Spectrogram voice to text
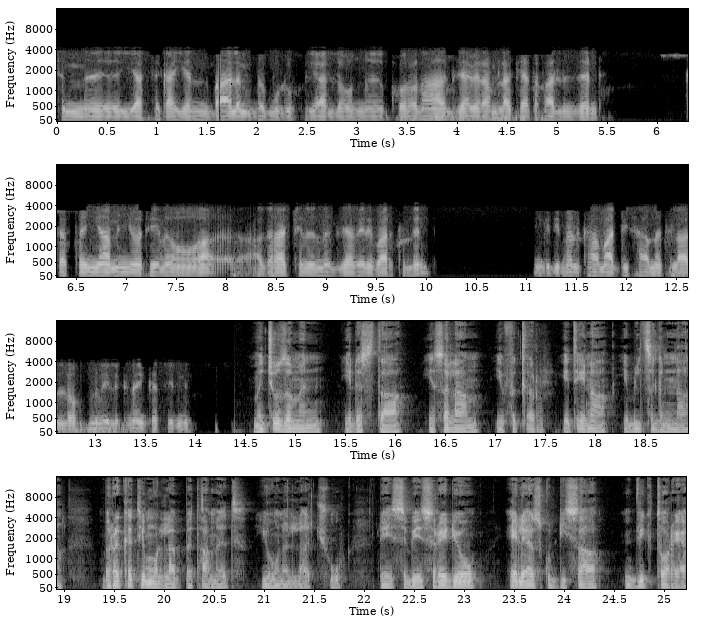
ስም እያሰቃየን በዓለም በሙሉ ያለውን ኮሮና እግዚአብሔር አምላክ ያጠፋልን ዘንድ ከፍተኛ ምኞቴ ነው። ሀገራችንን እግዚአብሔር ይባርክልን። እንግዲህ መልካም አዲስ ዓመት ላለሁ ምኒልክ ነኝ ከሲድኒ። መጪው ዘመን የደስታ፣ የሰላም፣ የፍቅር፣ የጤና፣ የብልጽግና በረከት የሞላበት ዓመት ይሆንላችሁ። ለኤስቢኤስ ሬዲዮ ኤልያስ ጉዲሳ ቪክቶሪያ።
